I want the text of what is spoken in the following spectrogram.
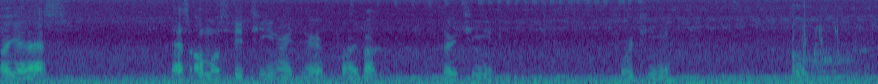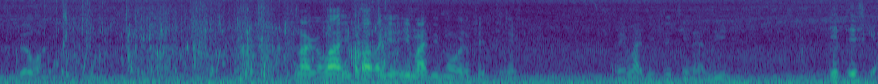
Oh yeah, that's that's almost 15 right there. Probably about 13, 14. Good one. I'm not gonna lie, he fought like it, he might be more than 15. He might be 15 at least. Get this guy.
